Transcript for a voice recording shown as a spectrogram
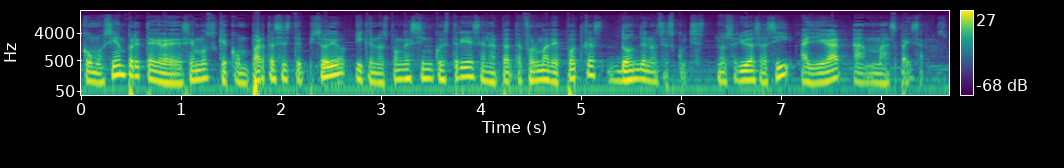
Como siempre te agradecemos que compartas este episodio y que nos pongas 5 estrellas en la plataforma de podcast donde nos escuches. Nos ayudas así a llegar a más paisanos.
